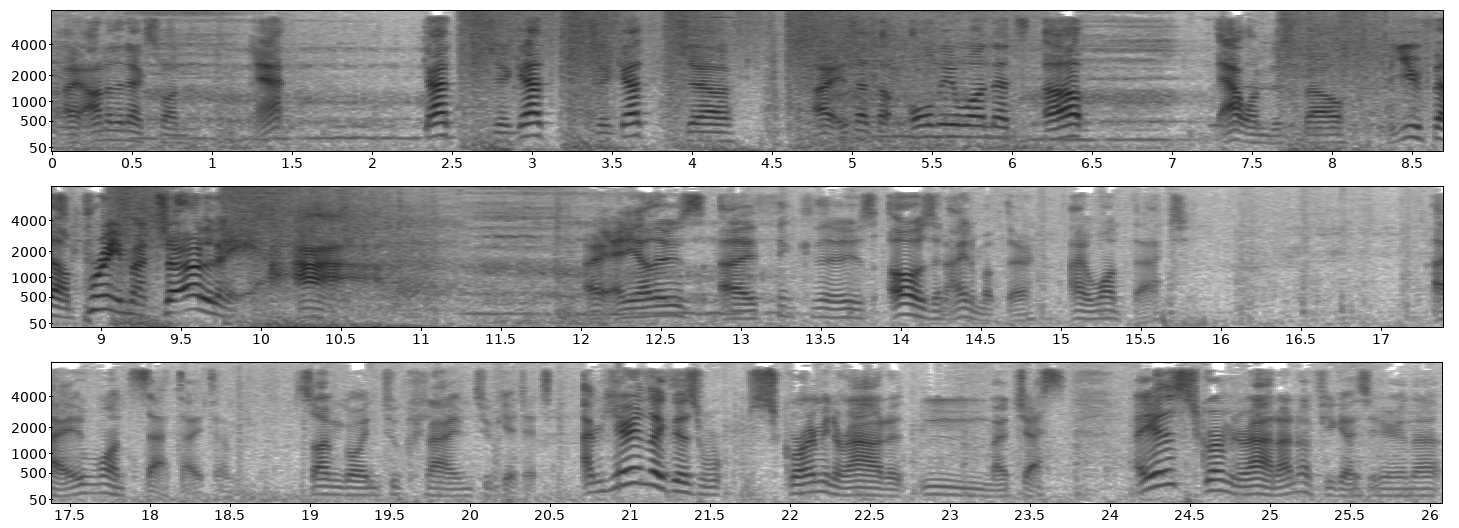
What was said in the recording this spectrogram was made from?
Alright, on to the next one. Yeah. Gotcha, gotcha, gotcha. Alright, is that the only one that's up? That one just fell. You fell prematurely! Ha Alright, any others? I think there's... Oh, there's an item up there. I want that. I want that item. So I'm going to climb to get it. I'm hearing like this squirming around at mm, my chest. I hear this squirming around. I don't know if you guys are hearing that.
